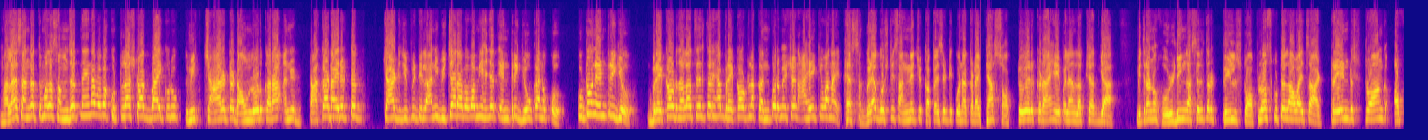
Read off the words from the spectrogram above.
मला सांगा तुम्हाला समजत नाही ना बाबा कुठला स्टॉक बाय करू? तुम्ही चार्ट डाउनलोड करा आणि टाका डायरेक्ट चार्ट जीपीटीला आणि विचारा बाबा मी ह्याच्यात एंट्री घेऊ का नको? कुठून एंट्री घेऊ? ब्रेकआउट झाला असेल तर ह्या ब्रेकआउटला कन्फर्मेशन आहे किंवा नाही? ह्या सगळ्या गोष्टी सांगण्याची कपॅसिटी कोणाकडे? आहे ह्या सॉफ्टवेअरकडे आहे हे पहिल्यांदा लक्षात घ्या. मित्रांनो होल्डिंग असेल तर ट्रिल स्टॉप लॉस कुठे लावायचा? ट्रेंड स्ट्रॉंग अप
